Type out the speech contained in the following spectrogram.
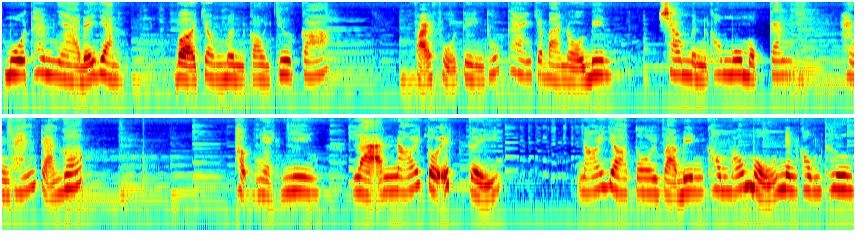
mua thêm nhà để dành. Vợ chồng mình còn chưa có. Phải phụ tiền thuốc thang cho bà nội Bin, sao mình không mua một căn, hàng tháng trả góp? Thật ngạc nhiên là anh nói tôi ích kỷ. Nói do tôi và bin không máu mủ nên không thương.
